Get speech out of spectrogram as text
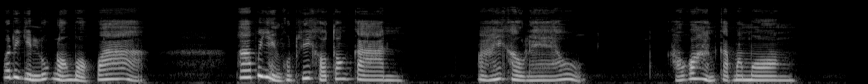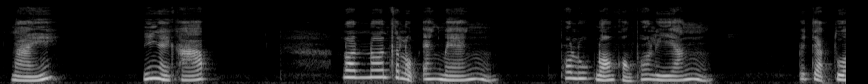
ว่าได้ยินลูกน้องบอกว่า พาผู้หญิงคนที่เขาต้องการ มาให้เขาแล้ว เขาก็หันกลับมามอง ไหน นี่ไงครับรอนนอนสลบแองแมงพ่อลูกน้องของพ่อเลี้ยง ไปจับตัว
